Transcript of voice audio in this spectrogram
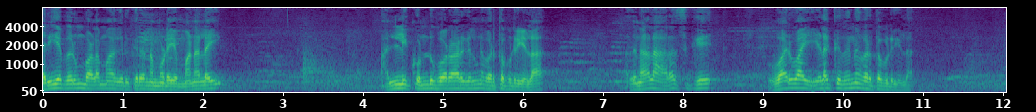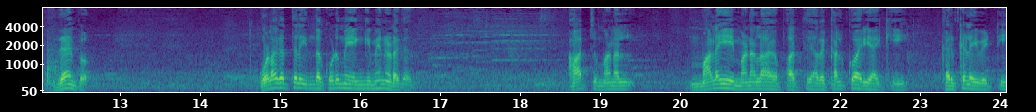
அரிய பெரும் வளமாக இருக்கிற நம்முடைய மணலை அள்ளி கொண்டு போறார்கள்னு வருத்தப்படுறீங்களா? அதனால அரசுக்கு வருவாய் இழக்குதுன்னு வருத்தப்படுறீங்களா? இதுதான் இப்போ. உலகத்தில் இந்த கொடுமை எங்கேயுமே நடக்காது. ஆற்று மணல் மலையை மணலாக பார்த்து அதை கல்குவாரியாக்கி கற்களை வெட்டி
